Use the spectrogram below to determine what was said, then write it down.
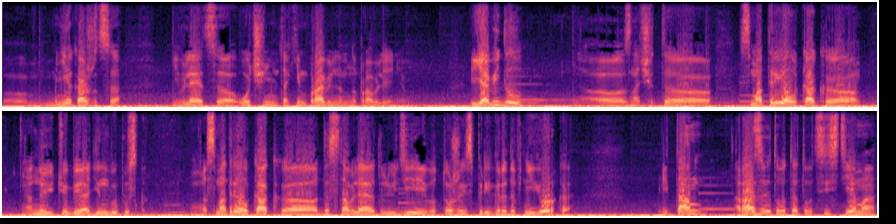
э, мне кажется, является очень таким правильным направлением. И я видел, э, значит, э, смотрел, как на YouTube один выпуск, смотрел, как доставляют людей вот тоже из пригородов Нью-Йорка, и там развита вот эта вот система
